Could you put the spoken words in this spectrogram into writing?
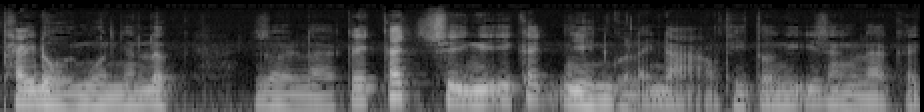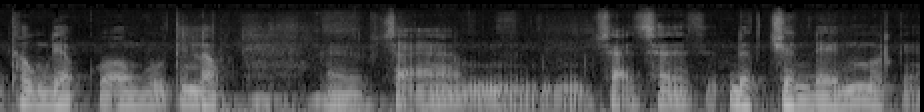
thay đổi nguồn nhân lực rồi là cái cách suy nghĩ cách nhìn của lãnh đạo thì tôi nghĩ rằng là cái thông điệp của ông Vũ Tiến Lộc ờ, sẽ sẽ sẽ được chuyển đến một cái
